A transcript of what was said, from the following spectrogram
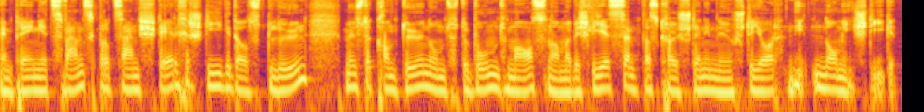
Wenn die Prämien 20% stärker steigen als die Löhne, müssen die Kantone und der Bund Massnahmen beschließen, dass die Kosten im nächsten Jahr nicht noch mehr steigen.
